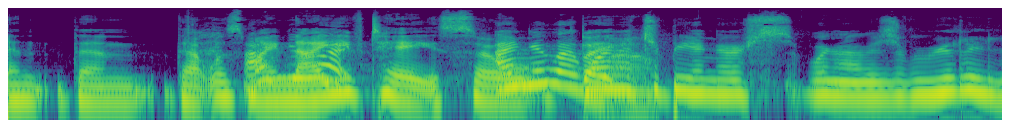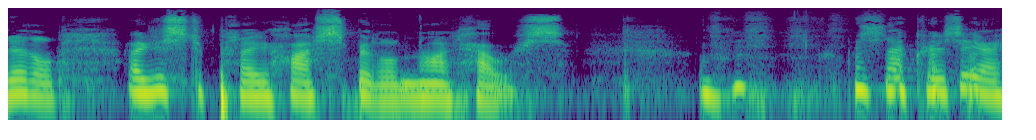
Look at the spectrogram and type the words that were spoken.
And then that was my I knew I- naivete. So I knew I but- wanted to be a nurse when I was really little. I used to play hospital, not house. It's not crazy. I,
